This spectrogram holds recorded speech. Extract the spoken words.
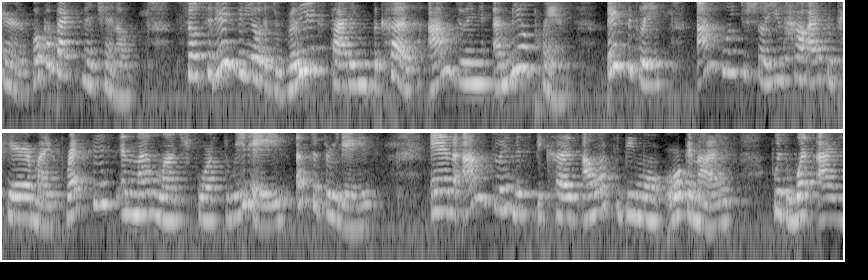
Karen, welcome back to my channel. So today's video is really exciting because I'm doing a meal plan. Basically, I'm going to show you how I prepare my breakfast and my lunch for three days, up to three days. And I'm doing this because I want to be more organized with what I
